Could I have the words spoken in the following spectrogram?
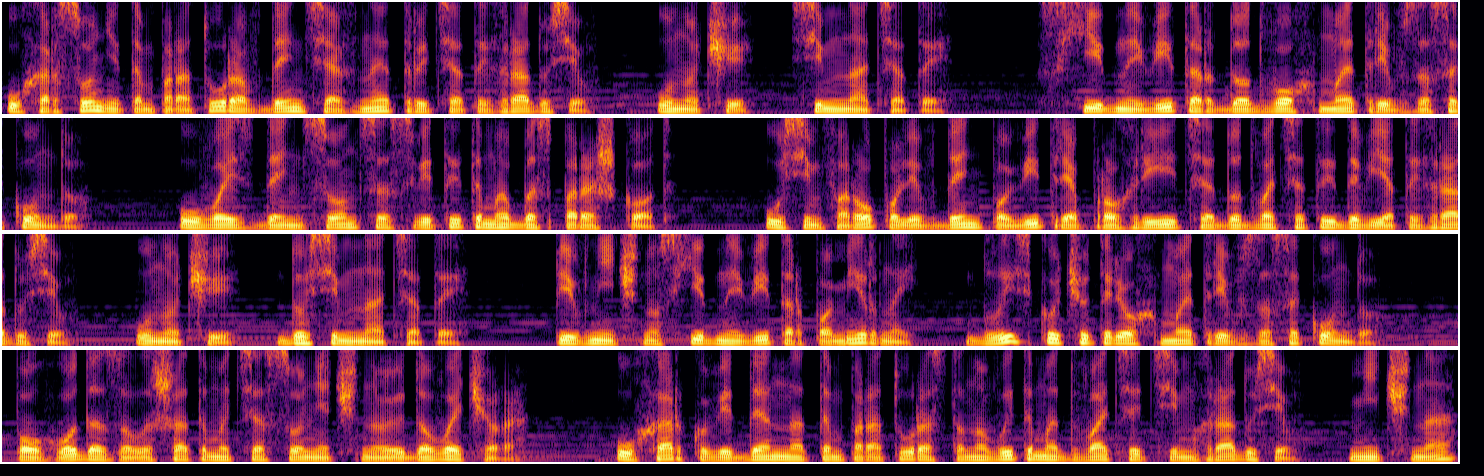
У Херсоні температура вдень сягне 30 градусів, уночі 17. Східний вітер до 2 метрів за секунду. Увесь день сонце світитиме без перешкод. У Сімферополі в день повітря прогріється до 29 градусів, уночі до 17. Північно-східний вітер помірний, близько 4 метрів за секунду. Погода залишатиметься сонячною до вечора. У Харкові денна температура становитиме 27 градусів, нічна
